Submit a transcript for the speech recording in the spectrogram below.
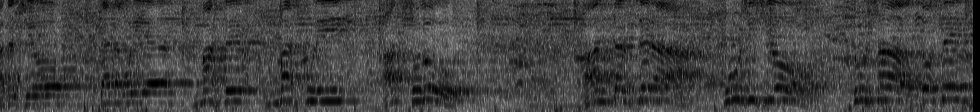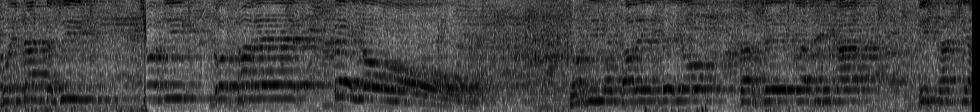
atenció, categoria màster masculí absolut. En tercera posició, dorsal 285, Jordi González Bello. Jordi González Bello, tercer classificat, distància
